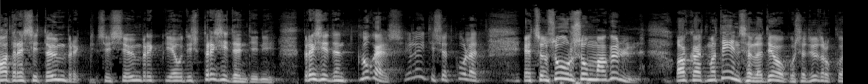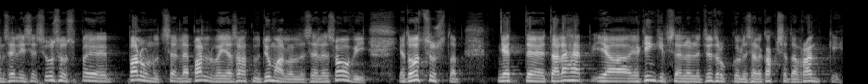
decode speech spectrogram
aadressita ümbrik, siis see ümbrik jõudis presidendini. president luges ja leidis, et kuule, et, et see on suur summa küll, aga et ma teen selle teo, kui see tüdruk on sellises usus palunud selle palve ja saatnud Jumalale selle soovi ja ta otsustab, et eh, ta läheb ja, ja kingib sellele tüdrukule selle kakssada franki,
